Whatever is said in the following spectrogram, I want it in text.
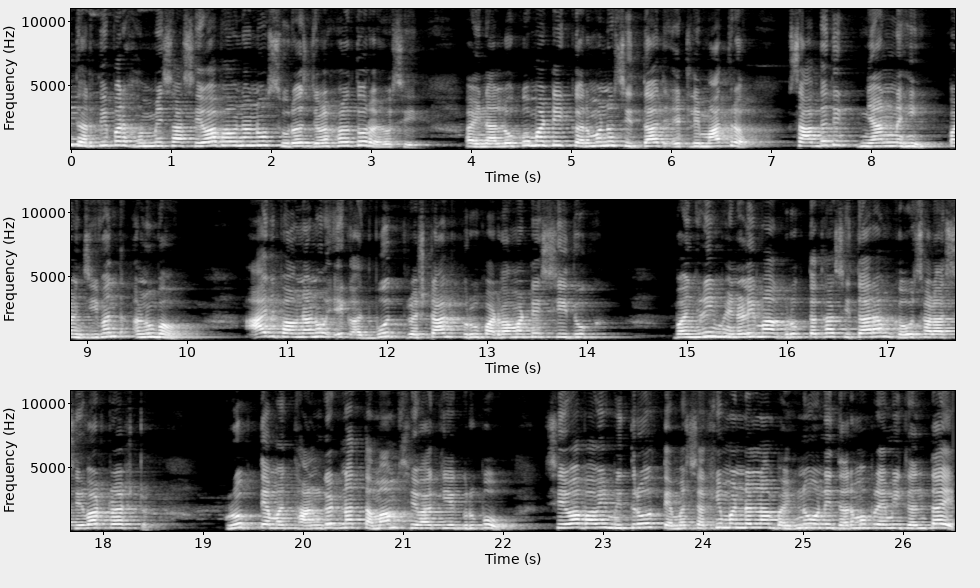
થાનગઢની ધરતી પર હંમેશા સેવા ભાવનાનો સૂરજ ઝળહળતો રહ્યો છે. અહીંના લોકો માટે કર્મનો સિદ્ધાંત એટલે માત્ર શાબ્દિક જ્ઞાન નહીં, પણ જીવંત અનુભવ. આ જ ભાવનાનું એક અદ્ભુત દ્રષ્ટાંત પૂરું પાડવા માટે શ્રી દુઃખ. બંજણી મંડળીમાં ગ્રુપ તથા સીતારામ ગૌશાળા સેવા ટ્રસ્ટ ગ્રુપ તેમજ થાનગઢના તમામ સેવાકીય ગ્રુપો, સેવાભાવી મિત્રો તેમજ સખી મંડળના બહેનો અને ધર્મપ્રેમી જનતાએ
